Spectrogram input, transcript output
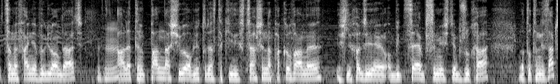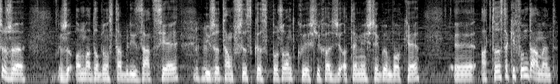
chcemy fajnie wyglądać, mhm. ale ten pan na siłowni, który jest taki strasznie napakowany, jeśli chodzi o bicepsy, mięśnie brzucha, no to to nie znaczy, że, że on ma dobrą stabilizację mhm. i że tam wszystko jest w porządku, jeśli chodzi o te mięśnie głębokie. Y, a to jest taki fundament,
